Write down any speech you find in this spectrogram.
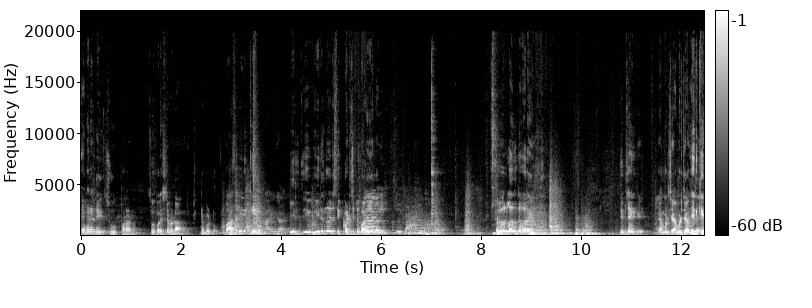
എങ്ങനെയുണ്ട്? സൂപ്പറാണ്. സൂപ്പർ ഇഷ്ടപ്പെട്ടാ? ഇഷ്ടപ്പെട്ടു. ബാസിൽ ഇരിക്ക്. ഇരി- ഇരുന്ന് ഒരു സിപ്പ് അടിച്ചിട്ട് പറയല്ലോ. ഒരു ഉള്ളതിന്റെ പറയും. ജിംഷായിരിക്കേ ഞാൻ പിടിച്ചു ഞാൻ പിടിച്ചാ. ജിരിക്ക്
